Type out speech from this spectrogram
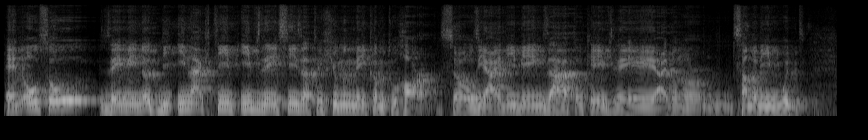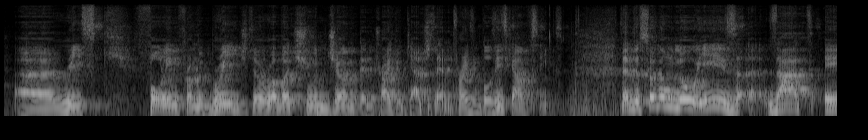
and also they may not be inactive if they see that a human may come to harm. So the idea being that, okay, if they, I don't know, somebody would uh, risk falling from a bridge, the robot should jump and try to catch them, for example, these kind of things. Then the second law is that a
